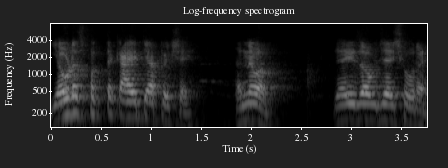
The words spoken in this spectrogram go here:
एवढंच फक्त काय ती अपेक्षा आहे. धन्यवाद. जय जाऊ जय शिवराय.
